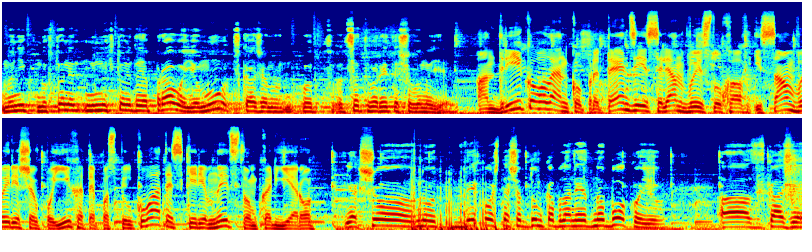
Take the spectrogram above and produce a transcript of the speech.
Ну, ні, ну, хто не, ну, ніхто не дає право йому, скажімо, от, це творити, що воно є. Андрій Коваленко претензії селян вислухав і сам вирішив поїхати поспілкуватись з керівництвом кар'єру. Якщо ну, ви хочете, щоб думка була не однобокою, а скажімо,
